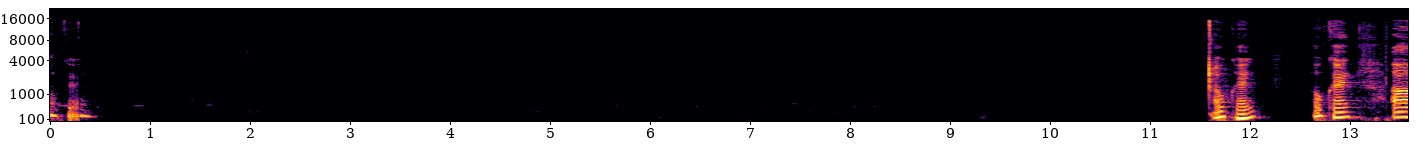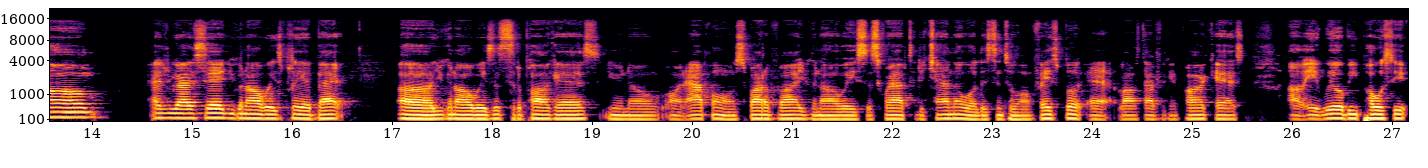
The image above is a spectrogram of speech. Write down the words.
Okay. Okay. Okay. Um, as you guys said, you can always play it back. Uh, you can always listen to the podcast, you know, on Apple, on Spotify. You can always subscribe to the channel or listen to it on Facebook at Lost African Podcast. Um, it will be posted,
